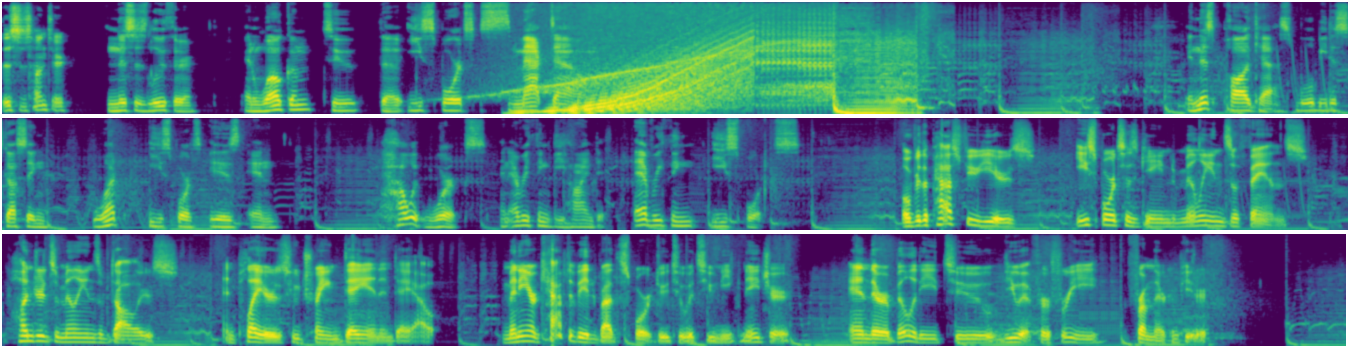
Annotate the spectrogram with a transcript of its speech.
This is Hunter. And this is Luther. And welcome to the Esports Smackdown. In this podcast, we'll be discussing what esports is and how it works and everything behind it. Everything esports. Over the past few years, esports has gained millions of fans, hundreds of millions of dollars, and players who train day in and day out. Many are captivated by the sport due to its unique nature and their ability to view it for free from their computer.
